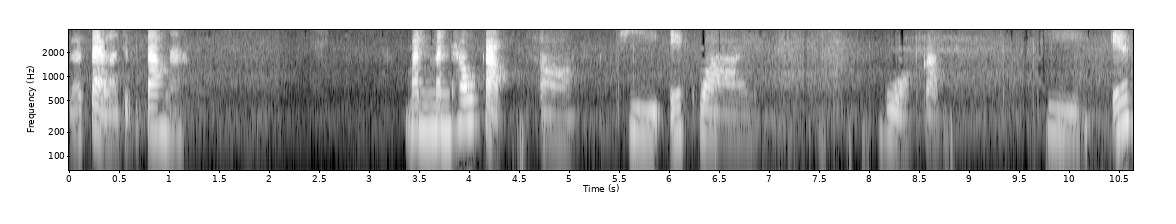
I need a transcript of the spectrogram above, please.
แล้วแต่เราจะไปตั้งนะ มันมันเท่ากับ t x y บวกกับ t s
